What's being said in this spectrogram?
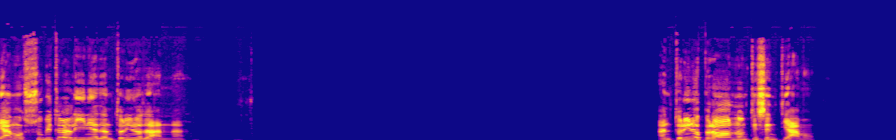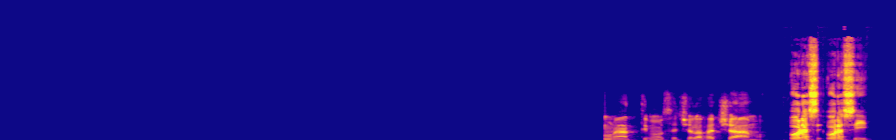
Ridiamo subito la linea ad Antonino Danna. Antonino però non ti sentiamo. Un attimo, se ce la facciamo. Ora sì, ora sì.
